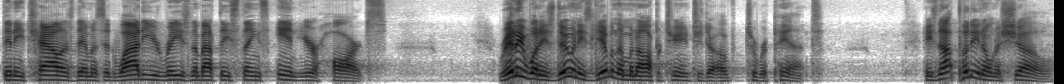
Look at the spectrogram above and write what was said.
then he challenged them and said, Why do you reason about these things in your hearts? Really, what he's doing, he's giving them an opportunity to, to repent. He's not putting on a show,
